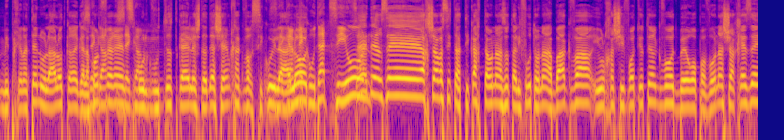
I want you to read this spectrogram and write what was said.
מבחינתנו לעלות כרגע זה גם- לקונפרנס זה מול גם- קבוצות כאלה שאתה יודע שאין לך כבר סיכוי זה גם לעלות. נקודת ציון. בסדר, זה עכשיו עשית, תיקח את העונה הזאת, אליפות עונה הבאה כבר, יהיו לך שאיפות יותר גבוהות באירופה, ועונה שאחרי זה,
